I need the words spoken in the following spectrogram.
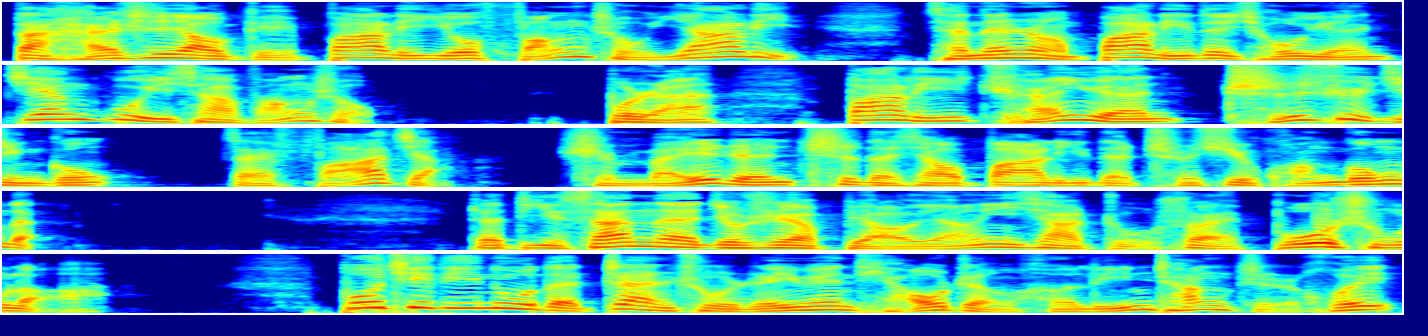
但还是要给巴黎有防守压力，才能让巴黎的球员兼顾一下防守，不然巴黎全员持续进攻。在法甲是没人吃得消巴黎的持续狂攻的。这第三呢，就是要表扬一下主帅波叔了啊！波切蒂诺的战术人员调整和临场指挥，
